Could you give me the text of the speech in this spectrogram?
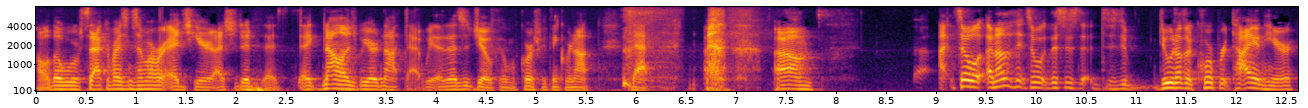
although we're sacrificing some of our edge here, I should acknowledge we are not that. We, that's a joke, and of course we think we're not that. um, so another thing. So this is to do another corporate tie-in here.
